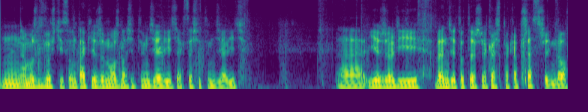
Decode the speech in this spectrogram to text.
Mm, A możliwości są takie, że można się tym dzielić, ja chcę się tym dzielić. E, Jeżeli będzie to też jakaś taka przestrzeń do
